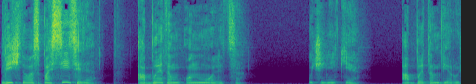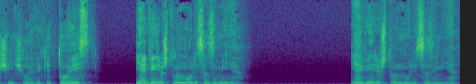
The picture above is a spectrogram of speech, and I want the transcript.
личного Спасителя. Об этом Он молится, ученике, об этом верующем человеке. То есть, я верю, что Он молится за меня. Я верю, что Он молится за меня.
